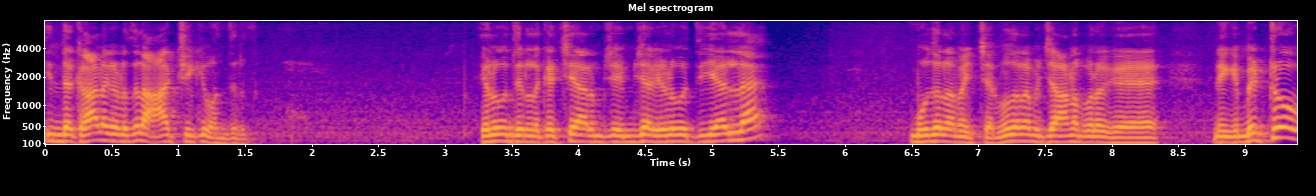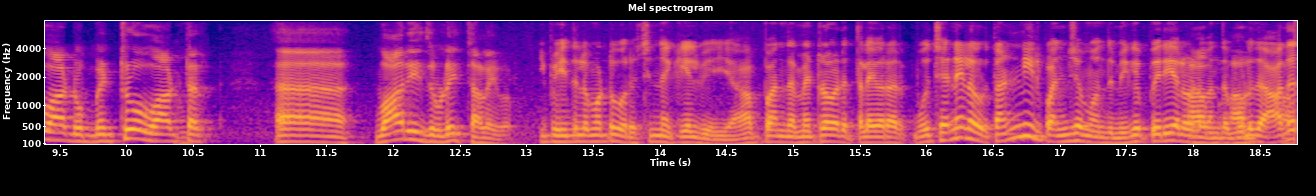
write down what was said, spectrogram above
இந்த காலகட்டத்தில் ஆட்சிக்கு வந்துடுது எழுபத்தி ஏழில் கட்சி ஆரம்பித்த எம்ஜிஆர் எழுபத்தி ஏழில் முதலமைச்சர். முதலமைச்சர் ஆன பிறகு நீங்கள் மெட்ரோ வாட்டர் மெட்ரோ வாட்டர் வாரியத்தினுடைய தலைவர். இப்போ இதில் மட்டும் ஒரு சின்ன கேள்வி ஐயா. அப்போ அந்த மெட்ரோவோட தலைவராக இருக்கும்போது சென்னையில் ஒரு தண்ணீர் பஞ்சம் வந்து மிகப்பெரிய அளவில் வந்த பொழுது அதை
